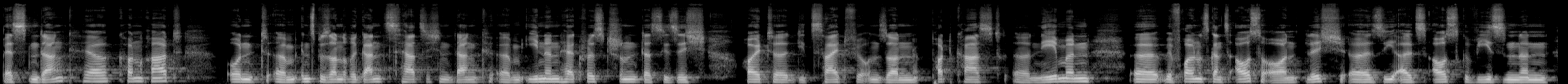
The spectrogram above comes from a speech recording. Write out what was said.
Besten Dank, Herr Konrad. Und ähm, insbesondere ganz herzlichen Dank ähm, Ihnen, Herr Christian, dass Sie sich heute die Zeit für unseren Podcast äh, nehmen. Äh, wir freuen uns ganz außerordentlich, äh, Sie als ausgewiesenen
